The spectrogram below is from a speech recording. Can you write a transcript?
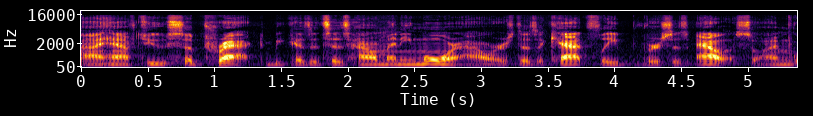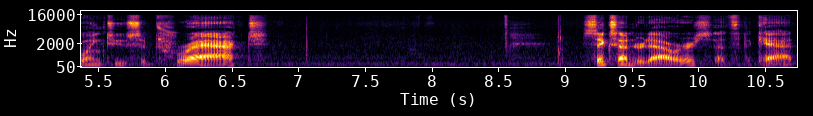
I have to subtract because it says how many more hours does a cat sleep versus Alice. So I'm going to subtract 600 hours, that's the cat,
